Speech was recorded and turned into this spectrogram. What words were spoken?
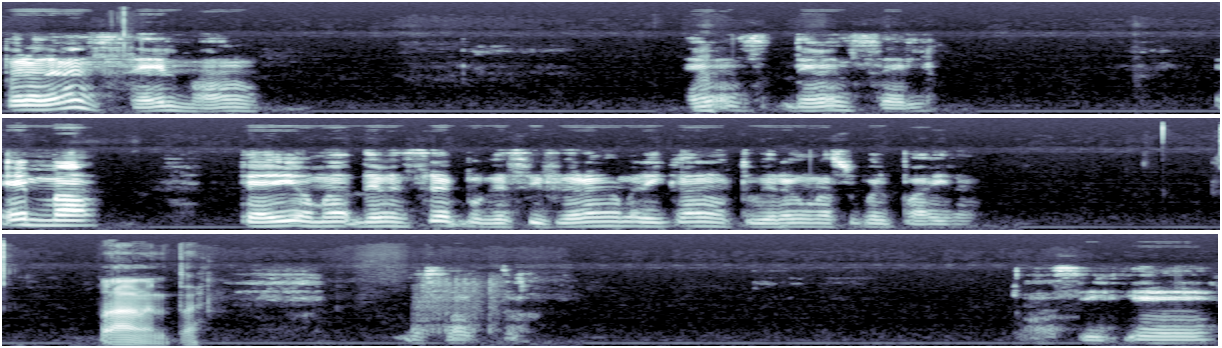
Pero deben ser, mano. Deben, deben ser. Es más, te digo más, deben ser porque si fueran americanos tuvieran una super página. Probablemente. Exacto. Así que.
